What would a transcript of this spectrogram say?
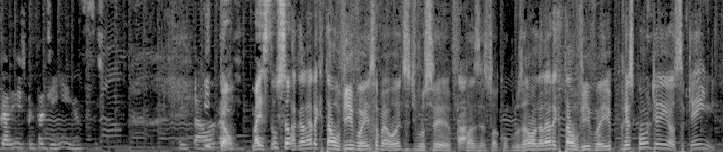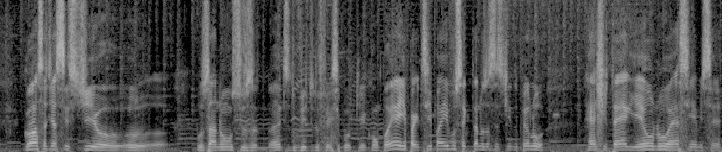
galinhas pintadinhas. essas coisas. Então, Então, mas não são. A galera que tá ao vivo aí, Samuel, antes de você Tá. fazer a sua conclusão, a galera que tá ao vivo aí, responde aí, ó. Quem gosta de assistir o- o- os anúncios antes do vídeo do Facebook, acompanha aí, participa aí, você que tá nos assistindo pelo hashtag eu no SMC.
